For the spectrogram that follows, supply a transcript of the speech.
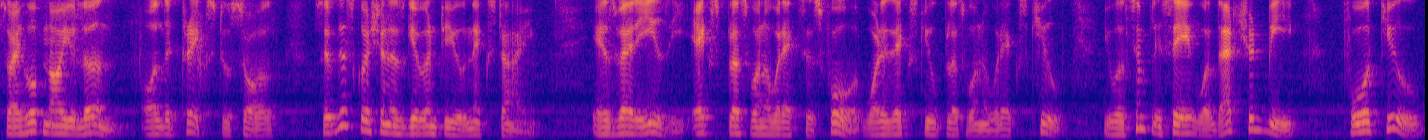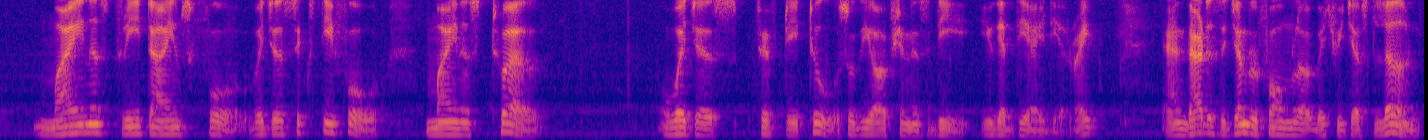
So I hope now you learn all the tricks to solve. So if this question is given to you next time, it is very easy. x plus 1 over x is 4. What is x cubed plus 1 over x cubed? You will simply say, well, that should be 4 cubed minus 3 times 4, which is 64 minus 12, which is 52. So the option is D. You get the idea, right? And that is the general formula which we just learned.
